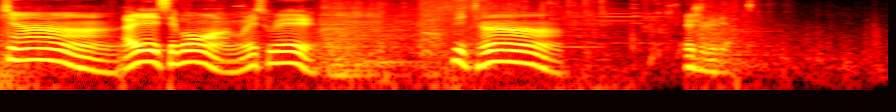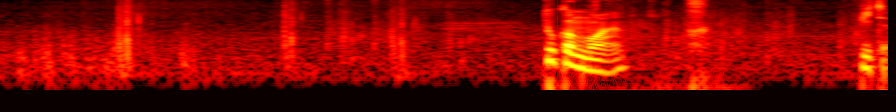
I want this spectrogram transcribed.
Tiens Allez, c'est bon, vous m'avez saoulé Putain Là, je l'ai verte. Tout comme moi, hein. Peter.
